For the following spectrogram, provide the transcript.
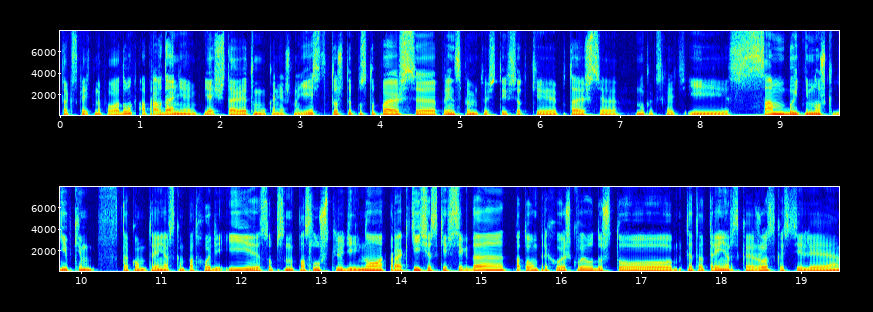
так сказать, на поводу, оправдание, я считаю, этому, конечно, есть, то, что ты поступаешься принципами, то есть ты все-таки пытаешься ну, как сказать, и сам быть немножко гибким в таком тренерском подходе, и, собственно, послушать людей. Но практически всегда потом приходишь к выводу, что вот эта тренерская жесткость или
